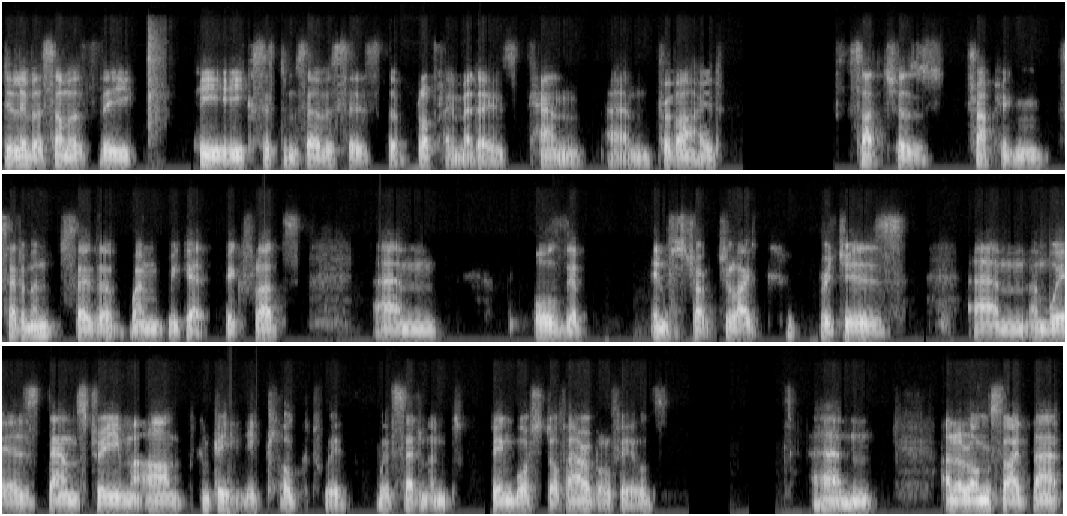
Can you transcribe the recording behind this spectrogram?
deliver some of the key ecosystem services that floodplain meadows can um, provide, such as trapping sediment so that when we get big floods, um, all the infrastructure like bridges um, and weirs downstream aren't completely clogged with, with sediment being washed off arable fields. Um, and alongside that,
